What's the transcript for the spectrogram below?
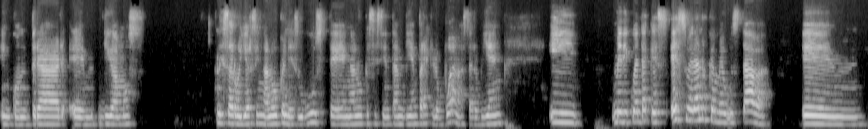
encontrar, eh, digamos, desarrollarse en algo que les guste, en algo que se sientan bien para que lo puedan hacer bien. Y me di cuenta que eso era lo que me gustaba, em,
